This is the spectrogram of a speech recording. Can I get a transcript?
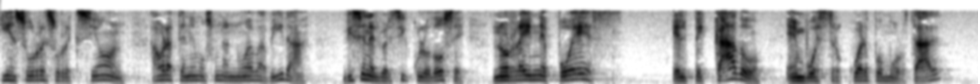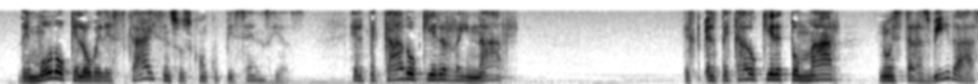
y en su resurrección. Ahora tenemos una nueva vida. Dice en el versículo 12, no reine pues el pecado en vuestro cuerpo mortal, de modo que lo obedezcáis en sus concupiscencias. El pecado quiere reinar. El, pecado quiere tomar nuestras vidas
